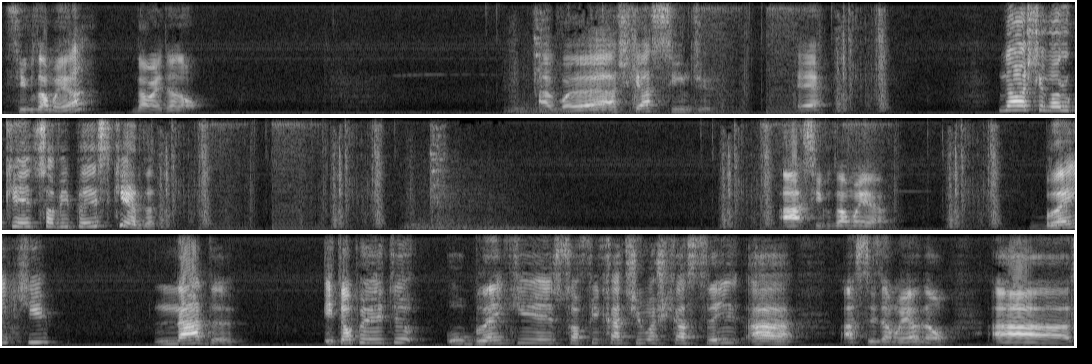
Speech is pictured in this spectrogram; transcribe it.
5 da manhã? Não, ainda não. Agora acho que é a Cindy. É. Não, acho que agora o Candy só vem pela esquerda. Às 5 da manhã. Blank, nada. Então, permite o Blank só fica ativo acho que às 3, a, às 6 da manhã, não. A,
